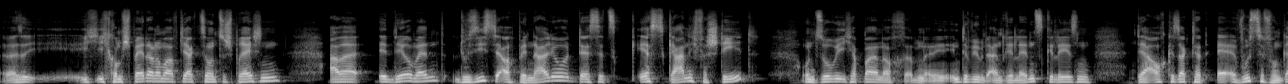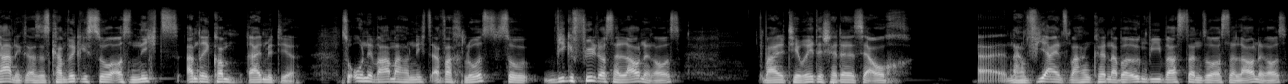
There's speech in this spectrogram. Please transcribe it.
also ich, ich komme später nochmal auf die Aktion zu sprechen, aber in dem Moment, du siehst ja auch Benaglio, der es jetzt erst gar nicht versteht. Und so wie ich habe mal noch ein Interview mit André Lenz gelesen, der auch gesagt hat, er, er wusste von gar nichts. Also es kam wirklich so aus Nichts, André, komm, rein mit dir. So ohne Warmachen nichts, einfach los. So wie gefühlt aus einer Laune raus. Weil theoretisch hätte er das ja auch äh, nach dem 4-1 machen können, aber irgendwie war es dann so aus einer Laune raus.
